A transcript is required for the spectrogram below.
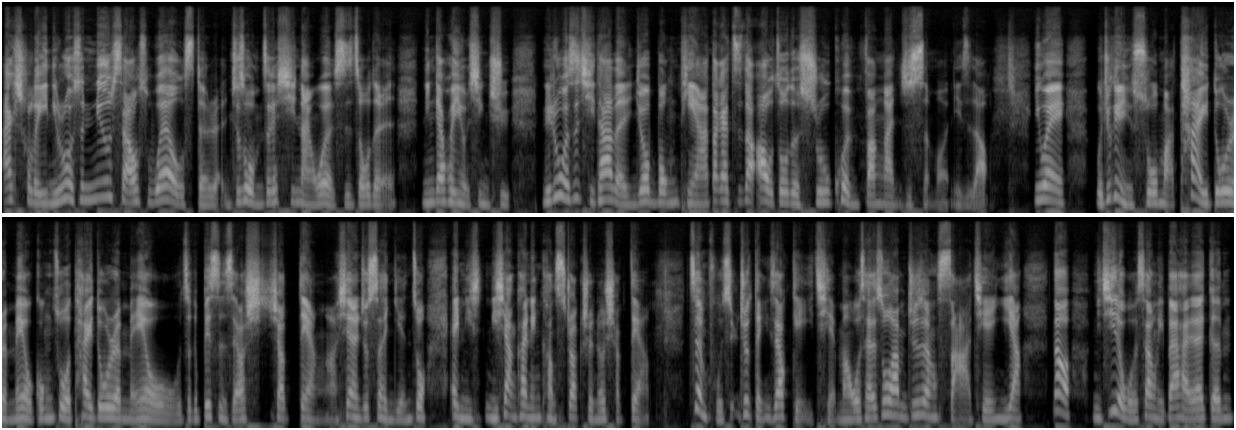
，actually，你如果是 New South Wales 的人，就是我们这个西南威尔斯州的人，你应该会很有兴趣。你如果是其他的，你就甭听啊，大概知道澳洲的纾困方案是什么，你知道？因为我就跟你说嘛，太多人没有工作，太多。人没有这个 business 要 shut down 啊，现在就是很严重。哎，你你想想看，连 construction 都 shut down，政府就等于是要给钱嘛？我才说他们就像撒钱一样。那你记得我上礼拜还在跟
